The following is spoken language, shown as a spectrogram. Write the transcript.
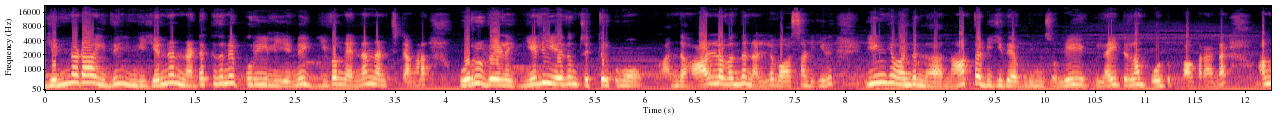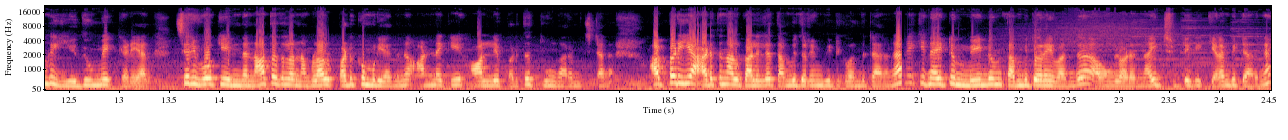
என்னடா இது? இங்க என்ன நடக்குதுன்னே புரியலையேன்னு இவங்க என்ன நினைச்சிட்டாங்கன்னா ஒருவேளை எலி ஏதும் செத்துருக்குமோ? அந்த ஹாலில் வந்து நல்ல வாசம் அடிக்குது. இங்க வந்து நா- அடிக்குது அப்படின்னு சொல்லி லைட் எல்லாம் போட்டு பாக்குறாங்க. அங்க எதுவுமே கிடையாது. சரி ஓகே இந்த நாத்தத்துல நம்மளால படுக்க முடியாதுன்னு அன்னைக்கு ஹால்லே படுத்து தூங்க ஆரம்பிச்சிட்டாங்க. அப்படியே அடுத்த நாள் காலையில தம்பிதுரையும் வீட்டுக்கு வந்துட்டாருங்க. அன்னைக்கு நைட்டு மீண்டும் தம்பிதுரை வந்து அவங்களோட நைட் ஷிஃப்ட்டுக்கு கிளம்பிட்டாருங்க.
